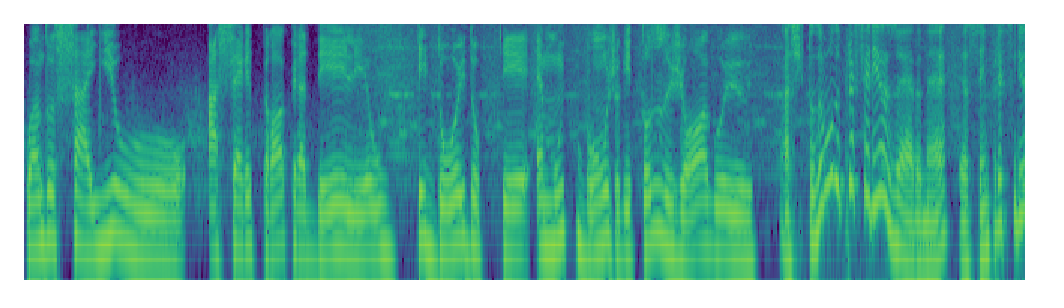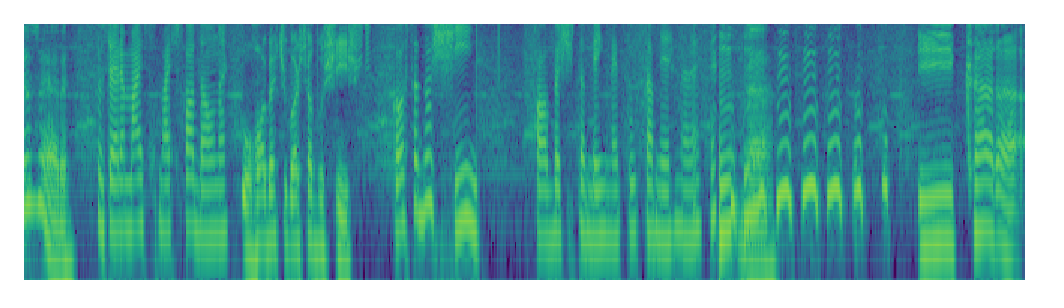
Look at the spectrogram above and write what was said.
Quando saiu a série própria dele, eu fiquei doido, porque é muito bom. Joguei todos os jogos. Acho que todo mundo preferia o Zero, né? Eu sempre preferi o Zero. O Zero é mais, mais fodão, né? O Robert gosta do X. Gosta do X. Robert também, né? Puta merda, né? Ah, E, cara,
